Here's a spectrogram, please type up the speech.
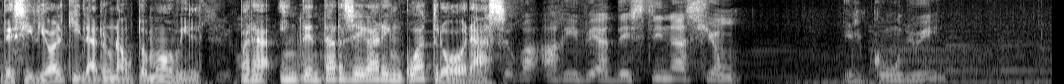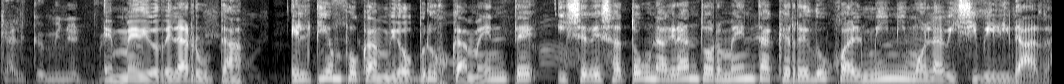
Decidió alquilar un automóvil para intentar llegar en cuatro horas. En medio de la ruta, el tiempo cambió bruscamente y se desató una gran tormenta que redujo al mínimo la visibilidad.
